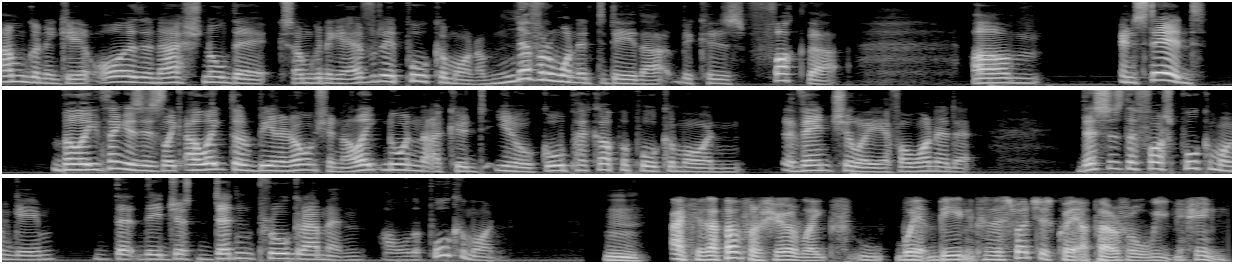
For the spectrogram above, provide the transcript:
I'm gonna get all the National Dex. I'm gonna get every Pokemon. I've never wanted to do that because fuck that. Um, instead, but like the thing is, is like I like there being an option. I like knowing that I could, you know, go pick up a Pokemon eventually if I wanted it. This is the first Pokemon game that they just didn't program in all the Pokemon. Mm. Because I thought for sure, like, with it being because the Switch is quite a powerful wee machine.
